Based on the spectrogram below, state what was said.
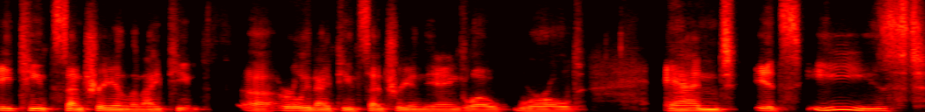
18th century and the 19th, uh, early 19th century in the Anglo world, and it's eased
